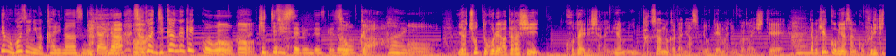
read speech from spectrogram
でも5時には帰りますみたいなうん そこ時間が結構きっちりしてるんですけど。そっか。はい。うんいやちょっとこれ新しい答えでしたね。たくさんの方に遊びをテーマにお伺いして、はいやっぱ結構皆さんこう振り切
